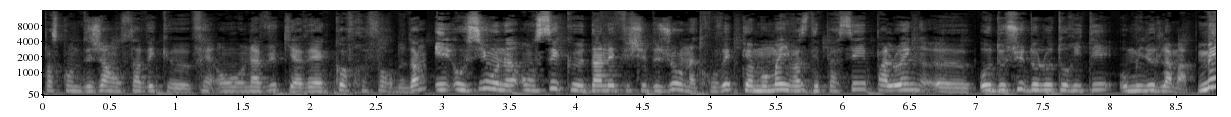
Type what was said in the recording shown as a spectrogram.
parce qu'on déjà on savait que, enfin on a vu qu'il y avait un coffre fort dedans. Et aussi on, sait que dans les fichiers de jeu, on a trouvé qu'à un moment il va se déplacer pas loin euh, au-dessus de l'autorité au milieu de la map. Mais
